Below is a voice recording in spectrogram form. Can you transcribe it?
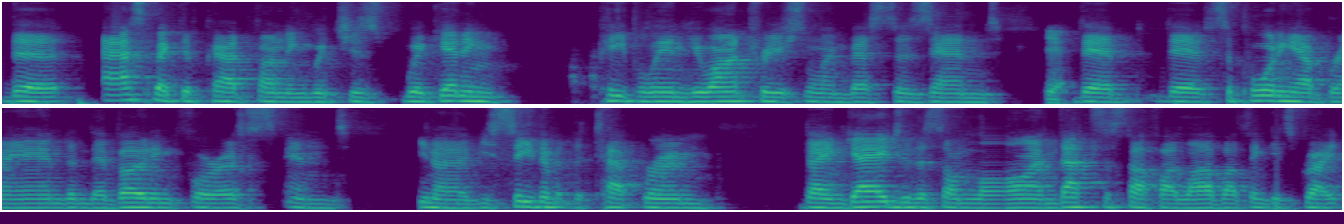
the aspect of crowdfunding, which is we're getting people in who aren't traditional investors, and yeah. they're they're supporting our brand and they're voting for us, and you know you see them at the tap room, they engage with us online. That's the stuff I love. I think it's great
